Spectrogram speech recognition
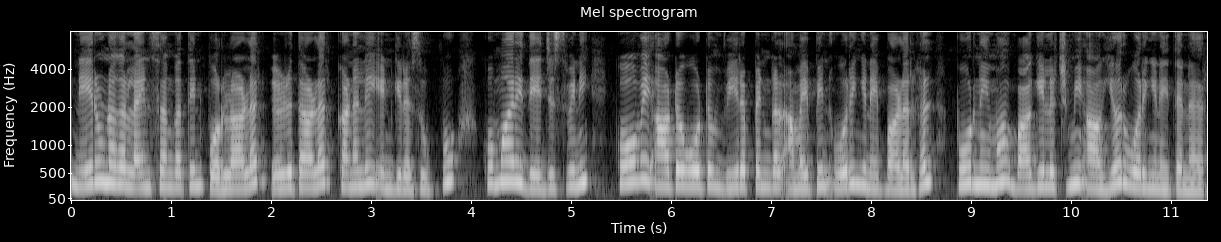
நேருநகர் லைன் சங்கத்தின் பொருளாளர் எழுத்தாளர் கனலி என்கிற சுப்பு குமாரி தேஜஸ்வினி கோவை ஆட்டோ ஓட்டும் வீரப்பெண்கள் அமைப்பின் ஒருங்கிணைப்பாளர்கள் பூர்ணிமா பாகியலட்சுமி ஆகியோர் ஒருங்கிணைத்தனர்.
